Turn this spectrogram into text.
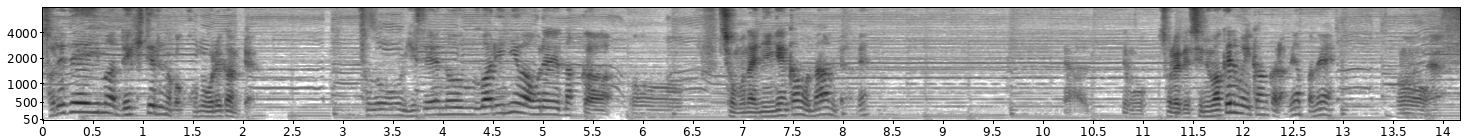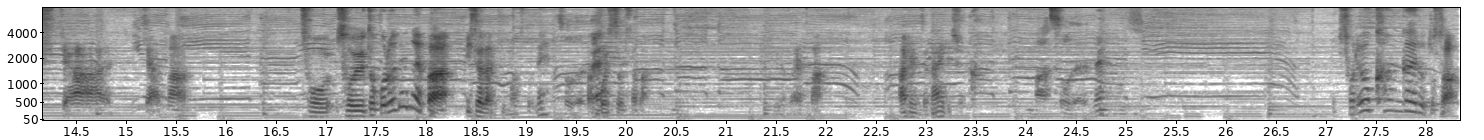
それで今できてるのがこの俺かみたいな。その犠牲の割には俺なんか、うん、しょうもない人間かもなみたいなね。いやでもそれで死ぬわけにもいかんからねやっぱね、うん、じゃあじゃあまあそうそういうところでのやっぱいただきますとね。そうだね。ごちそうさま。っていうのがやっぱあるんじゃないでしょうか。まあそうだよね。それを考えるとさ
